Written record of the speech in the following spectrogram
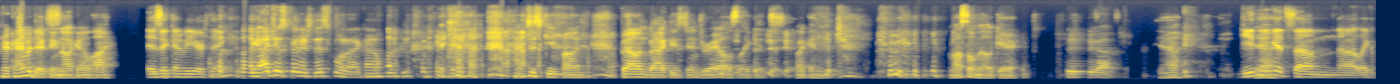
They're kind of addicting, is- not gonna lie. Is it going to be your thing? like I just finished this one and I kind of want to I just keep on bowing back these ginger ales like it's fucking muscle milk here. yeah. Yeah. Do you think it's um uh, like a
